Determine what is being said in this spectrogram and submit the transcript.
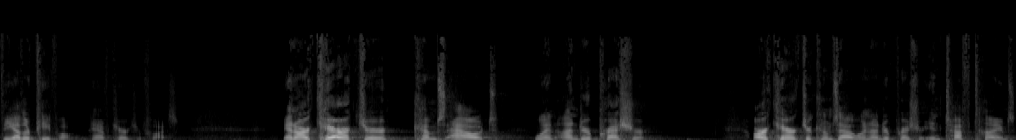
the other people have character flaws. And our character comes out when under pressure. Our character comes out when under pressure, in tough times,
